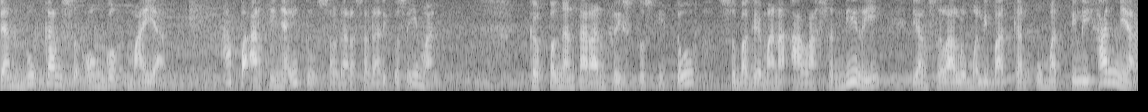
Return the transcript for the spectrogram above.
dan bukan seonggok mayat. Apa artinya itu, saudara-saudariku seiman? Kepengantaran Kristus itu sebagaimana Allah sendiri yang selalu melibatkan umat pilihannya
